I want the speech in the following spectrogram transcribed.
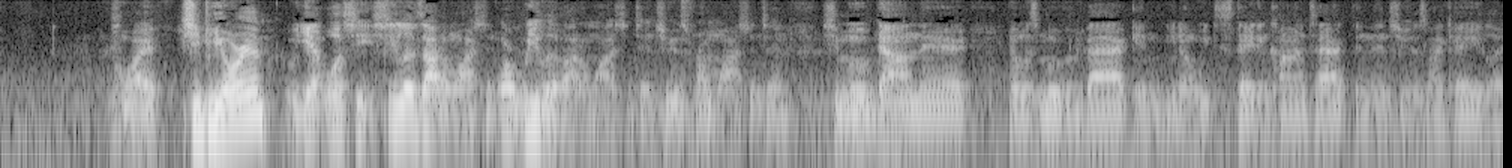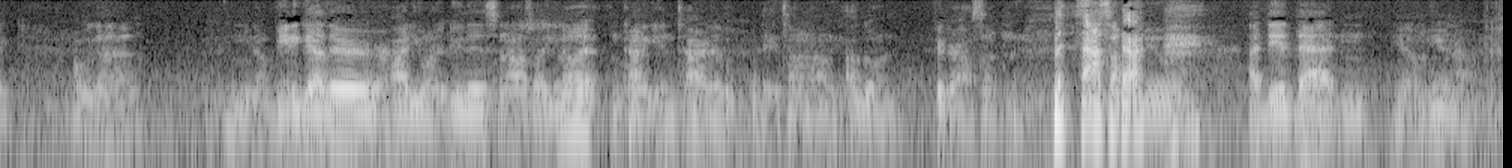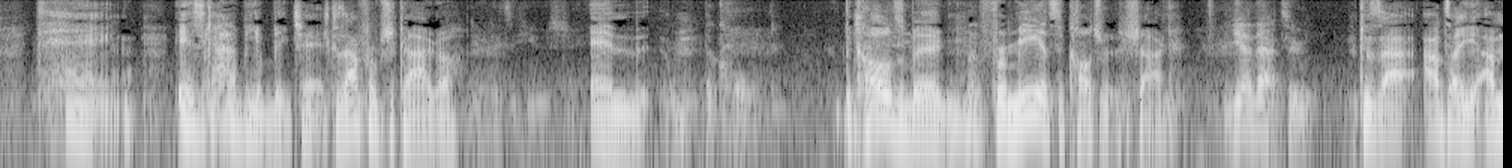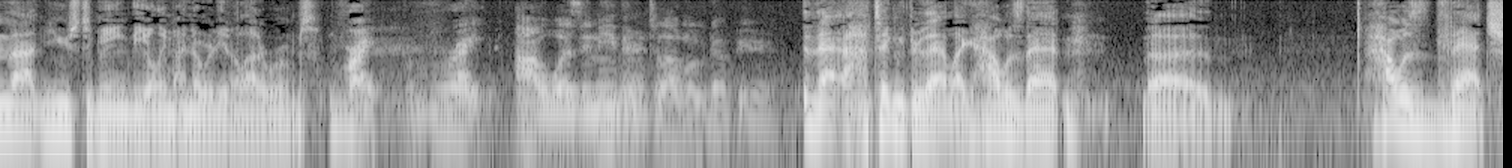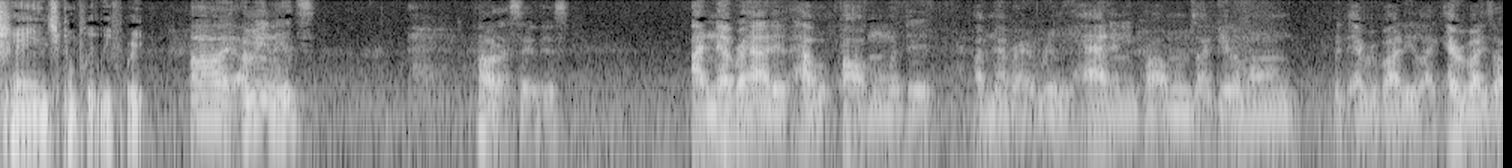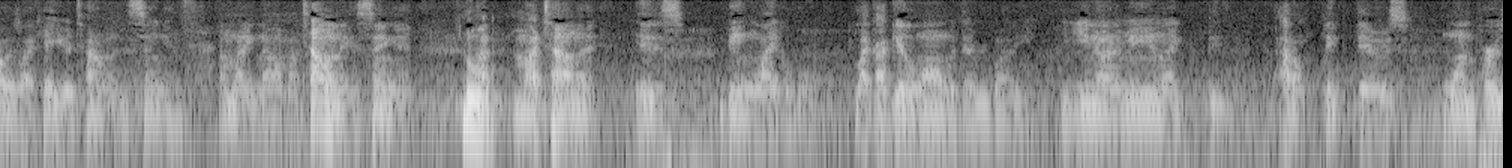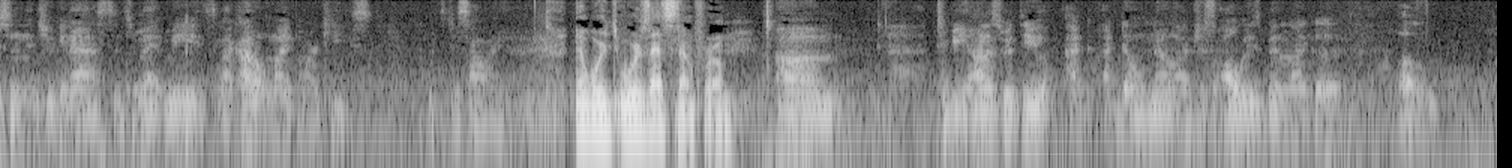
my wife. She Peorian? Yeah, well, she she lives out in Washington, or we live out in Washington. She was from Washington. She moved down there and was moving back, and you know we stayed in contact. And then she was like, "Hey, like, are we gonna, you know, be together, or how do you want to do this?" And I was like, "You know what? I'm kind of getting tired of Daytona. I'll, I'll go and figure out something, something new." And I did that, and yeah, I'm here now. Dang, it's got to be a big change because I'm from Chicago, Dude, it's a huge change. And The cold. the cold's big. For me, it's a culture shock Yeah, that too. because I I'll tell you, I'm not used to being the only minority in a lot of rooms. Right, right. I wasn't either until I moved up here. That take me through that. Like, how was that? Uh, how was that change completely for you? Uh, I mean, it's how would I say this? I never had it have a problem with it. I've never really had any problems. I get along with everybody. Like everybody's always like, "Hey, your talent is singing." I'm like, "No, my talent ain't singing. My, my talent is being likable. Like I get along with everybody. You know what I mean? Like I don't think there's one person that you can ask that's met me. It's like I don't like Marquise. It's just how I am. And where where's that stem from? Um, to be honest with you, I, I don't know. I've just always been like a, a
